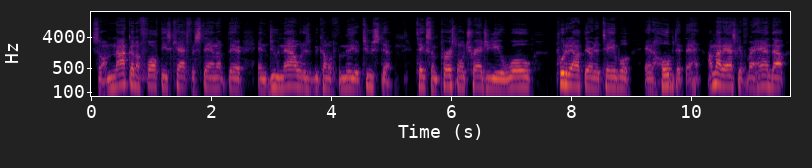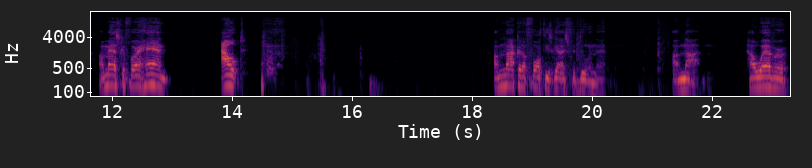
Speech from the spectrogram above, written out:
So I'm not going to fault these cats for standing up there and do now what has become a familiar two step. Take some personal tragedy or woe, put it out there on the table, and hope that the I'm not asking for a handout. I'm asking for a hand out. I'm not going to fault these guys for doing that. I'm not. However,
